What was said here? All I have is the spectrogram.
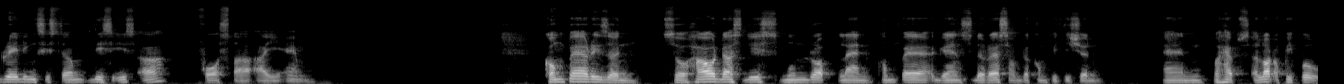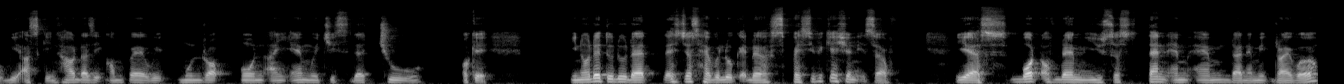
grading system, this is a 4-star IEM. Comparison. So how does this Moondrop LAN compare against the rest of the competition? And perhaps a lot of people will be asking, how does it compare with Moondrop own IEM, which is the Chu? Okay, in order to do that, let's just have a look at the specification itself. Yes, both of them uses 10mm dynamic driver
